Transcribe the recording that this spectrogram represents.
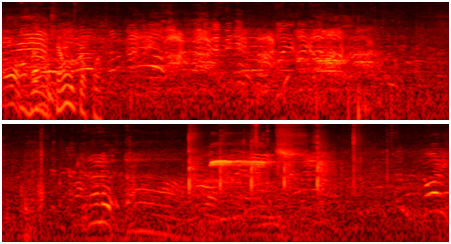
Oh, Brendan Callan's got one. get onto it. Oh. Geordie!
